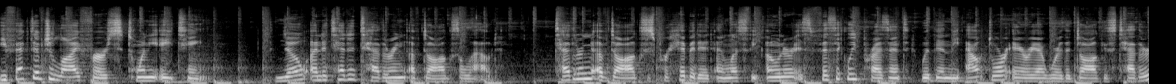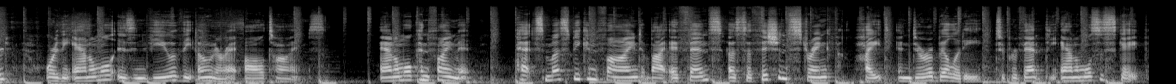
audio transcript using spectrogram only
Effective July 1st, 2018. No unattended tethering of dogs allowed. Tethering of dogs is prohibited unless the owner is physically present within the outdoor area where the dog is tethered or the animal is in view of the owner at all times. Animal confinement. Pets must be confined by a fence of sufficient strength, height, and durability to prevent the animal's escape.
